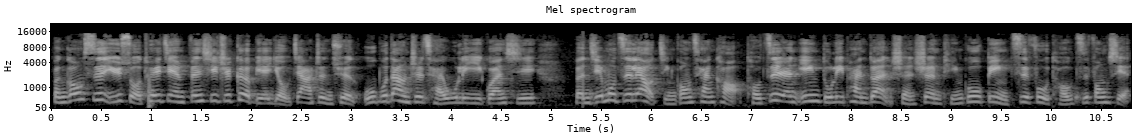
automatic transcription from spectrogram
本公司与所推荐分析之个别有价证券无不当之财务利益关系。本节目资料仅供参考，投资人应独立判断、审慎评估并自负投资风险。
